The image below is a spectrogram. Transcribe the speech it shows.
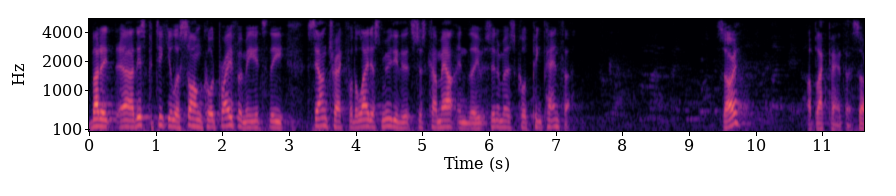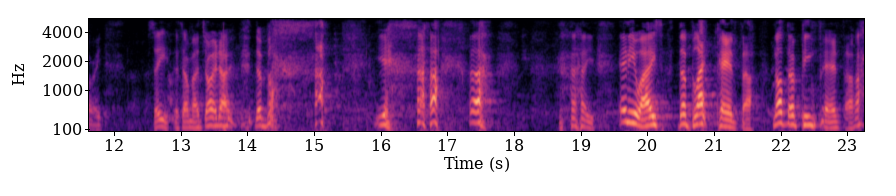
But it, uh, this particular song called Pray For Me, it's the soundtrack for the latest movie that's just come out in the cinemas called Pink Panther. Sorry? A oh, Black Panther, sorry. See, that's how much I know. The bla- yeah. Anyways, the Black Panther, not the Pink Panther.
